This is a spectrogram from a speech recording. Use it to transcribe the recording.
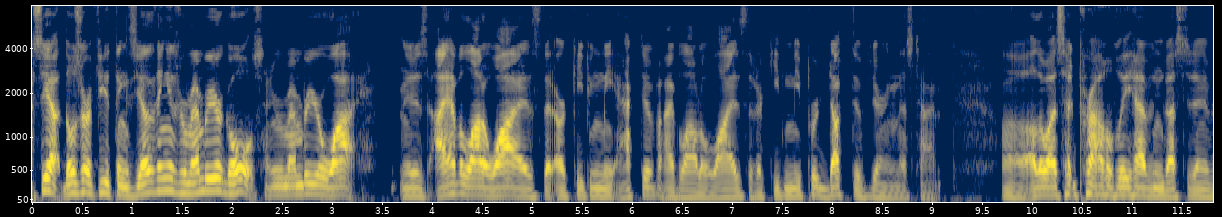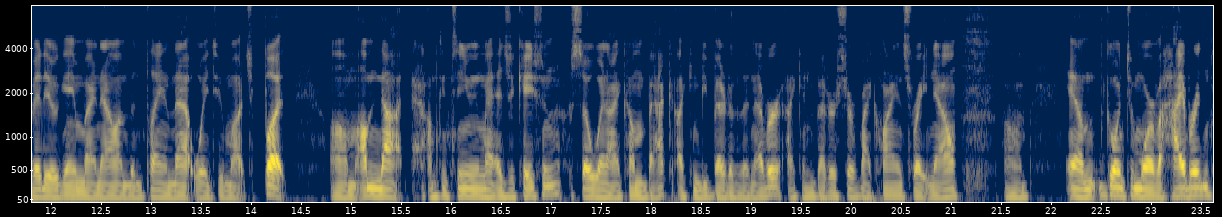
so yeah, those are a few things. The other thing is remember your goals and remember your why. Is I have a lot of whys that are keeping me active. I have a lot of whys that are keeping me productive during this time. Uh, otherwise, I'd probably have invested in a video game by now and been playing that way too much. But um, I'm not. I'm continuing my education. So when I come back, I can be better than ever. I can better serve my clients right now. Um, and I'm going to more of a hybrid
